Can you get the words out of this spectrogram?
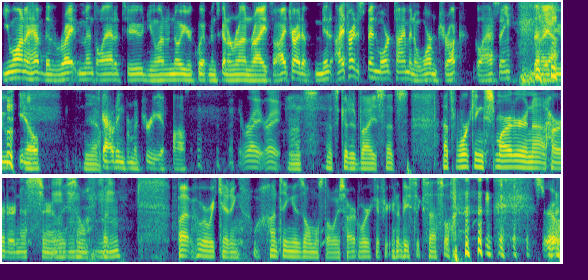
you want to have the right mental attitude. You want to know your equipment's going to run right. So I try to I try to spend more time in a warm truck glassing than Yeah. I do, you know, Yeah, scouting from a tree if possible. Right, right. that's that's good advice. That's that's working smarter and not harder necessarily. Mhm, So, but mhm. But who are we kidding? Hunting is almost always hard work if you're going to be successful. That's true.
